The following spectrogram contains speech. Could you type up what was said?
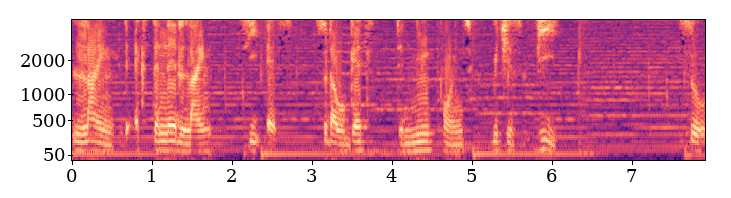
line, the extended line TS, so that we'll get the new point, which is V. So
